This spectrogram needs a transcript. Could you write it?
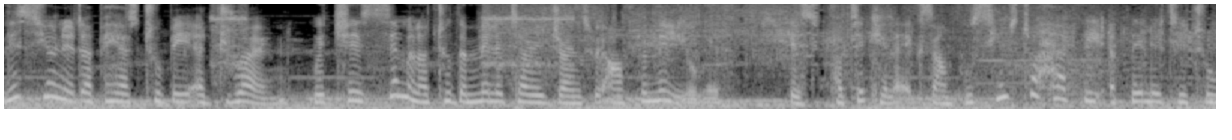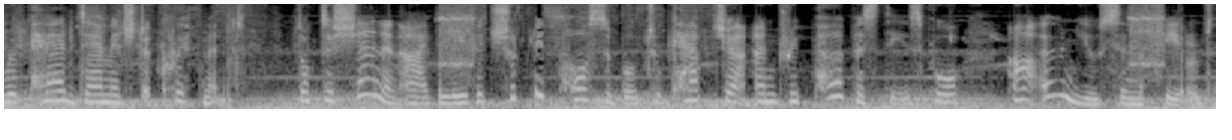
This unit appears to be a drone, which is similar to the military drones we are familiar with. This particular example seems to have the ability to repair damaged equipment. Dr. Shen and I believe it should be possible to capture and repurpose these for our own use in the field.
